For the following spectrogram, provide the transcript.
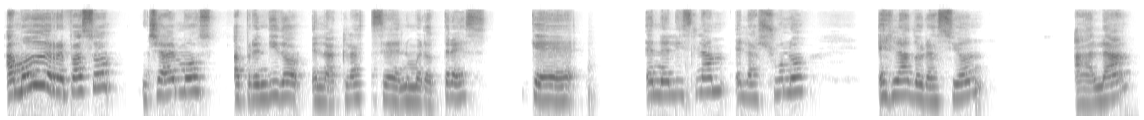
A modo de repaso, ya hemos aprendido en la clase número 3 que en el Islam el ayuno es la adoración a Alá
